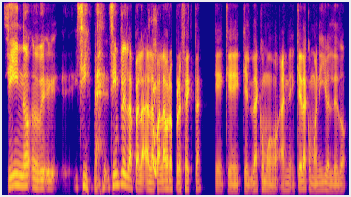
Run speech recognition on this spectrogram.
Sí, no, eh, eh, sí, simple es la, pala- la palabra perfecta que, que, que da como, queda como anillo al dedo,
